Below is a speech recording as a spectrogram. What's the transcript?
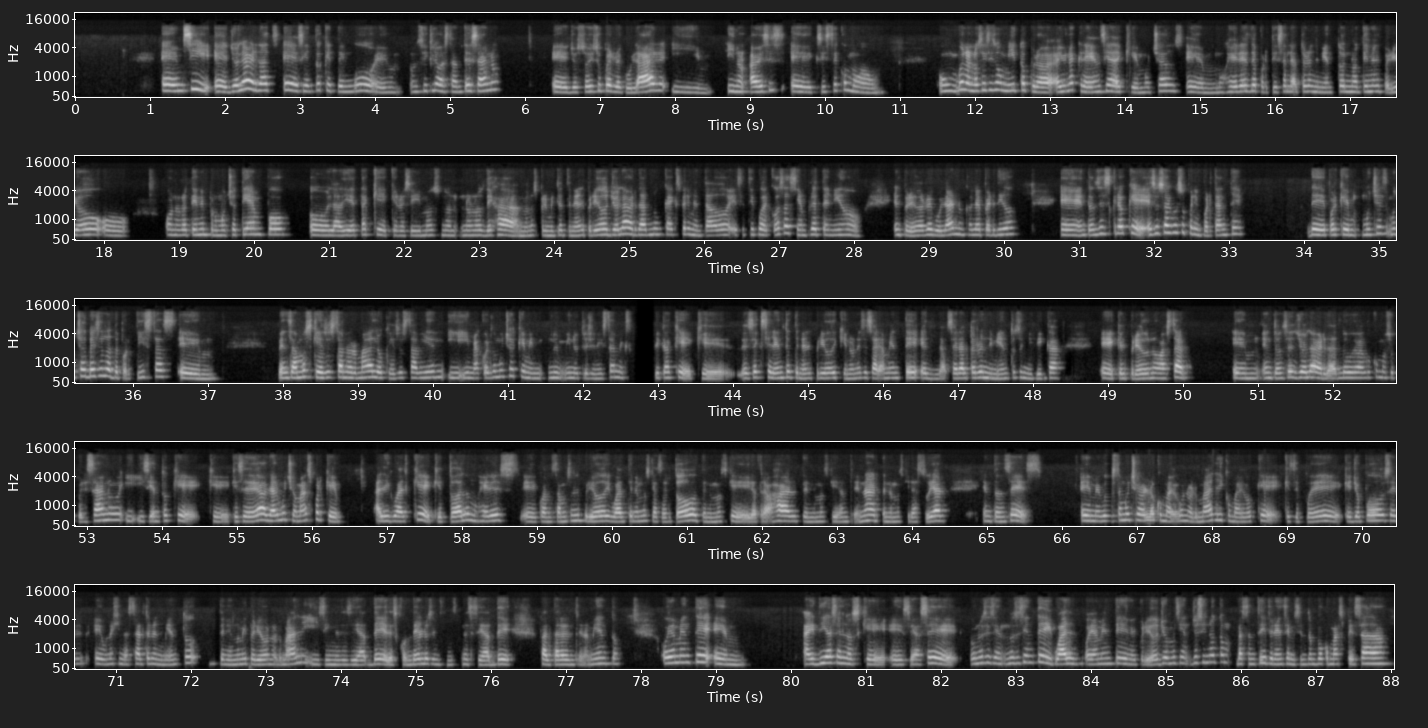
Em, sí, eh, yo la verdad eh, siento que tengo un ciclo bastante sano. yo soy súper regular y, a veces existe como un, bueno, no sé si es un mito, pero hay una creencia de que muchas mujeres deportistas de alto rendimiento no tienen el periodo o no lo tienen por mucho tiempo o la dieta que, que recibimos no, no, nos deja, no nos permite tener el periodo. Yo la verdad nunca he experimentado ese tipo de cosas, siempre he tenido el periodo regular, nunca lo he perdido. Eh, entonces creo que eso es algo súper importante porque muchas, muchas veces los deportistas em, pensamos que eso está normal o que eso está bien y, y me acuerdo mucho que mi, mi nutricionista me explica que, que, es excelente tener el periodo y que no necesariamente el hacer alto rendimiento significa eh, que el periodo no va a estar. Em, entonces yo la verdad lo veo algo como súper sano y, siento que, que, se debe hablar mucho más porque al igual que, que todas las mujeres eh, cuando estamos en el periodo igual tenemos que hacer todo, tenemos que ir a trabajar, tenemos que ir a entrenar, tenemos que ir a estudiar. Entonces eh, me gusta mucho verlo como algo normal y como algo que, que se puede, que yo puedo ser eh, una gimnasta de alto rendimiento teniendo mi periodo normal y sin necesidad de, de esconderlo, sin necesidad de faltar al entrenamiento. Obviamente, em, hay días en los que eh, se hace, uno se, no se siente igual, obviamente en el periodo. Yo me siento, yo sí noto bastante diferencia, me siento un poco más pesada,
